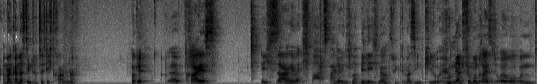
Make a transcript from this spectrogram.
Aber Man kann das Ding tatsächlich tragen, ne? Okay, äh, Preis. Ich sage, weil ich, boah, das war glaube ich nicht mal billig, ne? Das wiegt immer 7 Kilo, ey. 135 Euro und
